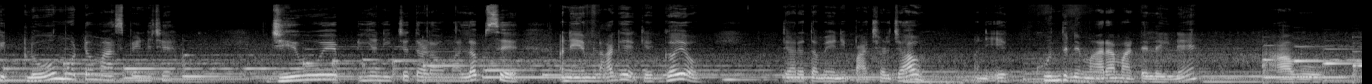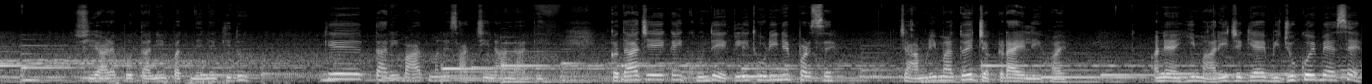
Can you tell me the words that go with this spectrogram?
કેટલો મોટો માંસપિંડ છે. જેવો એ અહીંયા નીચે તળાવમાં લપસે અને એમ લાગે કે ગયો, ત્યારે તમે એની પાછળ જાઓ અને એ ખૂંદને મારા માટે લઈને આવો. શિયાળે પોતાની પત્નીને કીધું કે તારી વાત મને સાચી ના લાગી. કદાચ એ કંઈ ખૂંદ એકલી થોડીને પડશે. ચામડીમાં તો એ જકડાયેલી હોય. અને અહીં મારી જગ્યાએ બીજું કોઈ બેસે,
